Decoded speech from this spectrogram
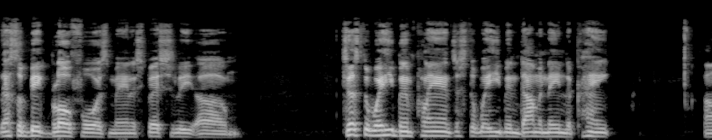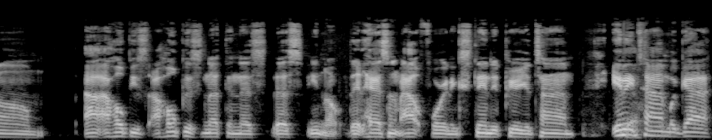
that's a big blow for us, man. Especially um, just the way he been playing, just the way he been dominating the paint. Um, I, I hope he's. I hope it's nothing that's that's you know that has him out for an extended period of time. Anytime a guy,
